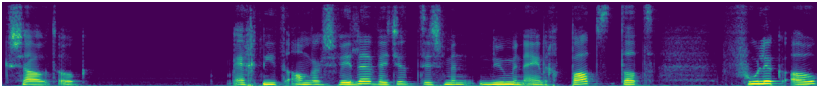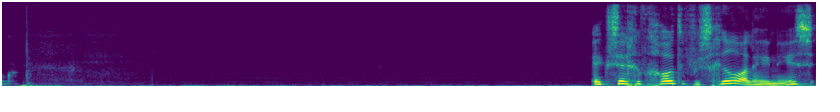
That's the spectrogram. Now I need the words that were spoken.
zou het ook echt niet anders willen. Weet je, het is mijn, nu mijn enige pad. Dat voel ik ook. Ik zeg het grote verschil alleen is,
